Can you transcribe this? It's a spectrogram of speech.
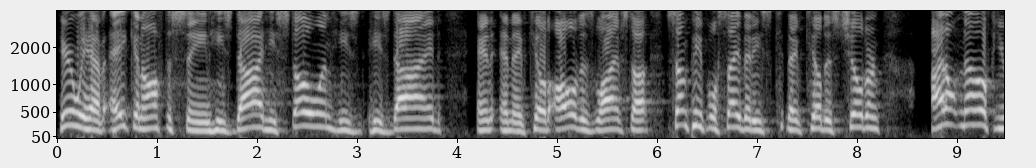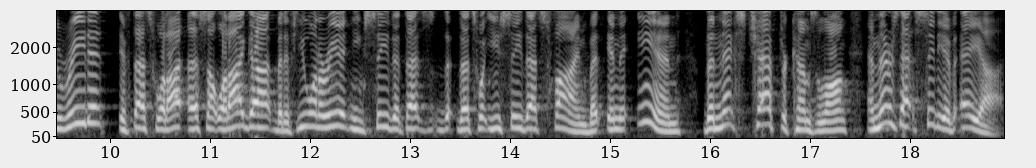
Here we have Achan off the scene. He's died, he's stolen, he's, he's died, and, and they've killed all of his livestock. Some people say that he's, they've killed his children. I don't know if you read it, if that's what I, that's not what I got, but if you want to read it and you see that that's, that's what you see, that's fine. But in the end, the next chapter comes along, and there's that city of Ai.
